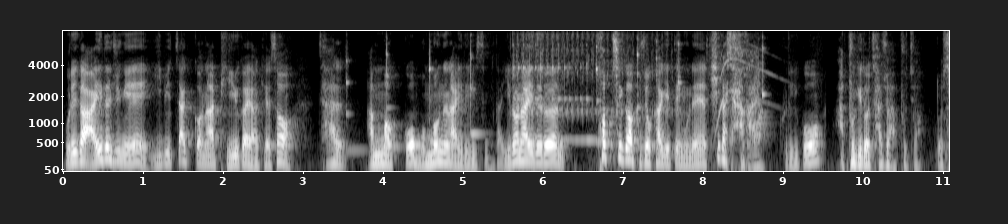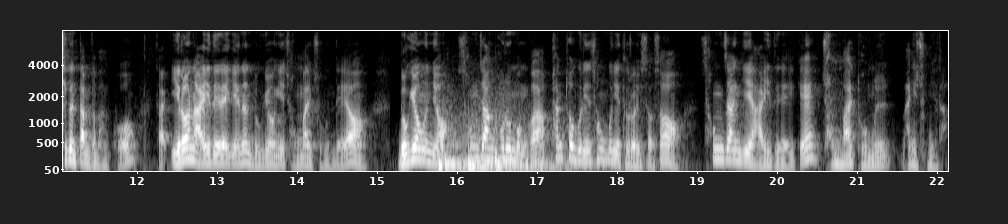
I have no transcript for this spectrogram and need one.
우리가 아이들 중에 입이 짧거나 비위가 약해서 잘 안 먹고 못 먹는 아이들이 있습니다. 이런 아이들은 섭취가 부족하기 때문에 키가 작아요. 그리고 아프기도 자주 아프죠. 또 식은땀도 많고. 자, 이런 아이들에게는 녹용이 정말 좋은데요. 녹용은요, 성장 호르몬과 판토그린 성분이 들어있어서 성장기 아이들에게 정말 도움을 많이 줍니다.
